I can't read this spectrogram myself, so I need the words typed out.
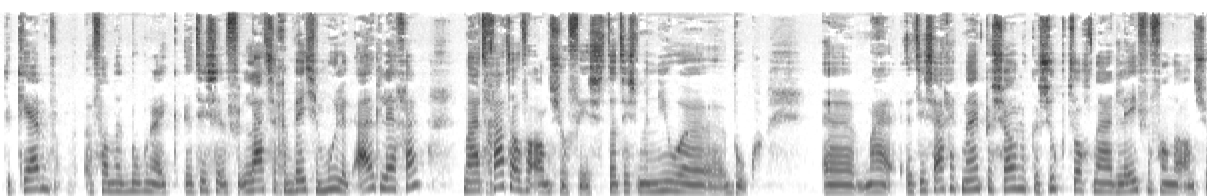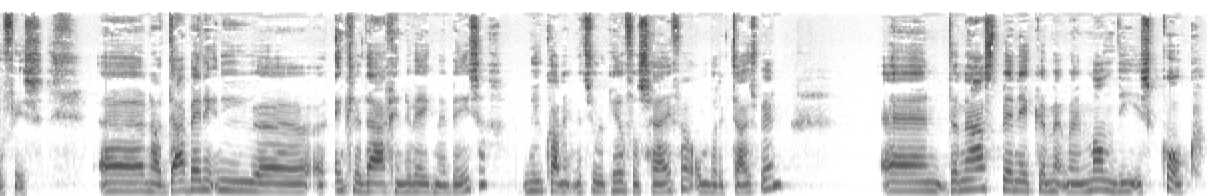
de kern van het boek, nou, ik, het is, laat zich een beetje moeilijk uitleggen, maar het gaat over anchovies. Dat is mijn nieuwe eh, boek. Uh, maar het is eigenlijk mijn persoonlijke zoektocht naar het leven van de anchovies. Uh, nou, daar ben ik nu enkele dagen in de week mee bezig. Nu kan ik natuurlijk heel veel schrijven, omdat ik thuis ben. En daarnaast ben ik met mijn man, die is kok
